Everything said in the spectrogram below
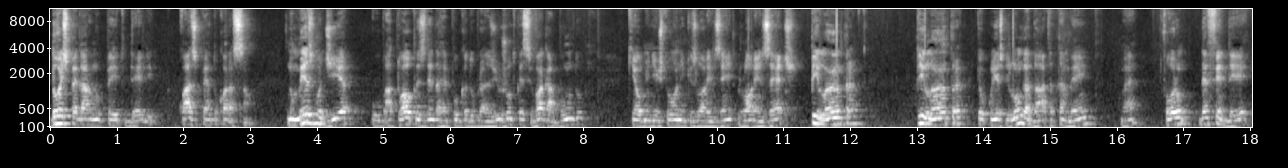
Dois pegaram no peito dele, quase perto do coração. No mesmo dia, o atual presidente da República do Brasil, junto com esse vagabundo, que é o ministro Onyx Lorenzetti, pilantra, pilantra, que eu conheço de longa data também, né, foram defender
